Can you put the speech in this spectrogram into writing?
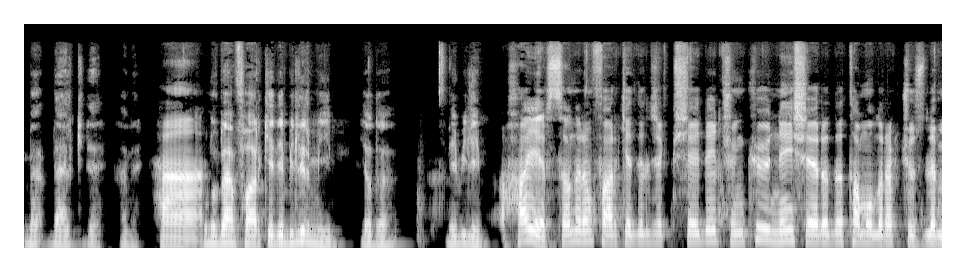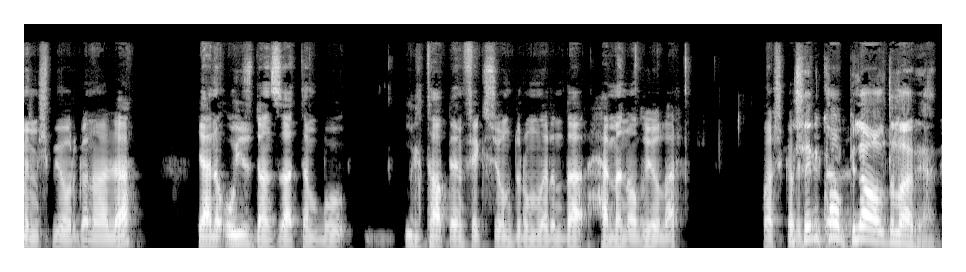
Belki de hani. Ha. Bunu ben fark edebilir miyim? Ya da ne bileyim. Hayır sanırım fark edilecek bir şey değil. Çünkü ne işe yaradığı tam olarak çözülememiş bir organ hala. Yani o yüzden zaten bu iltihap enfeksiyon durumlarında hemen alıyorlar. Başka bir Seni komple aldılar yani.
